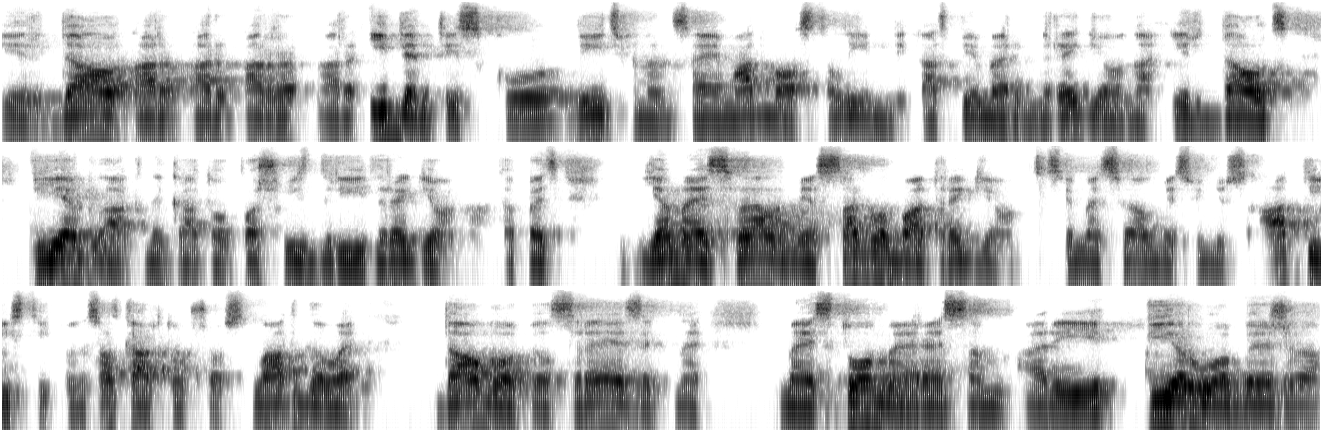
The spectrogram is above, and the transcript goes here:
ir daudz ar, ar, ar, ar identisku līdzfinansējumu atbalsta līmeni, kāds, piemēram, ir reģionā, ir daudz vieglāk nekā to pašu izdarīt reģionā. Tāpēc, ja mēs vēlamies saglabāt reģionus, ja mēs vēlamies viņus attīstīt, un es atkārtošos Latgale, Daugopils, Rēzekne, mēs tomēr esam arī pierobeža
